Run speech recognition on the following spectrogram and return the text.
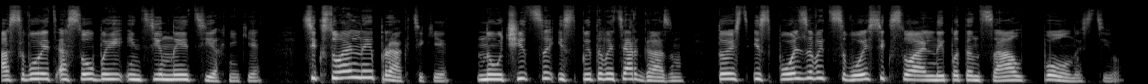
освоить особые интимные техники, сексуальные практики, научиться испытывать оргазм, то есть использовать свой сексуальный потенциал полностью.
